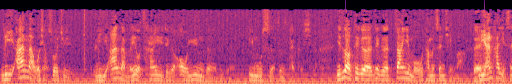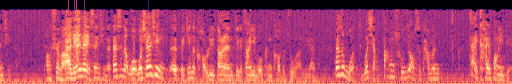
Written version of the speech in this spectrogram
李安呢？我想说一句，李安呢没有参与这个奥运的那个闭幕式，真是太可惜了。你知道这个那个张艺谋他们申请吗？对。李安他也申请的。哦，是吗？哎，李安他也申请的，但是呢，我我相信，呃，北京的考虑，当然这个张艺谋更靠得住啊，李安。但是我我想，当初要是他们再开放一点，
